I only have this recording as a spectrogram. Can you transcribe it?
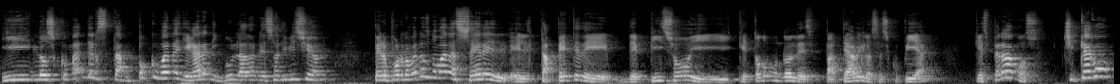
y los Commanders tampoco van a llegar a ningún lado en esa división, pero por lo menos no van a ser el, tapete de, piso y que todo el mundo les pateaba y los escupía que esperábamos. Chicago,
